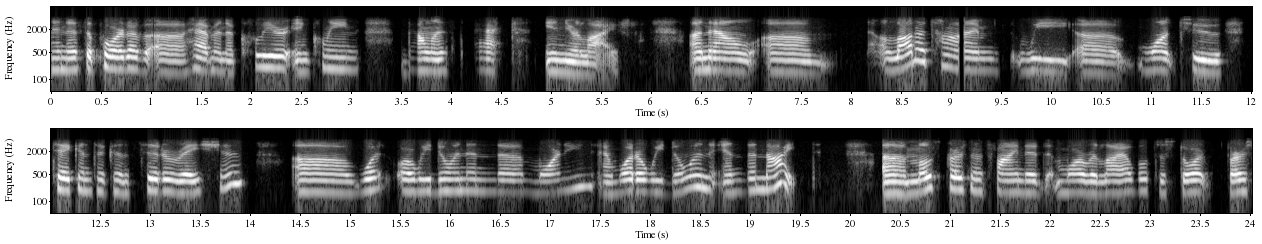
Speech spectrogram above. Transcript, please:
And it's a of uh, having a clear and clean, balanced act in your life. Uh, now, um, a lot of times we uh, want to take into consideration uh, what are we doing in the morning and what are we doing in the night. Uh, most persons find it more reliable to start first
